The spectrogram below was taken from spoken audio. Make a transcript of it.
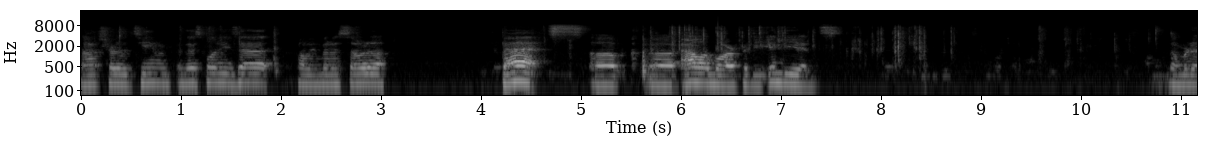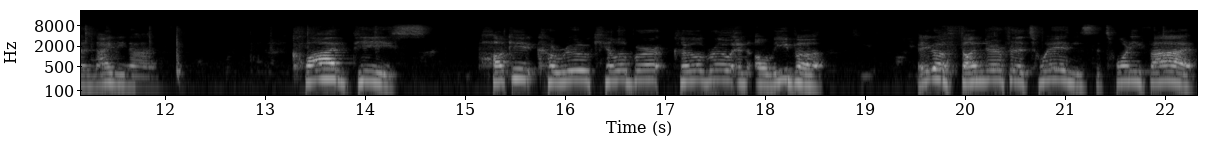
Not sure the team in this one he's at. Probably Minnesota. Bats of uh, Alomar for the Indians. Number to 99 quad piece. Puckett, Carew, Killebrew, and Oliva. There you go, Thunder for the Twins, the 25.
